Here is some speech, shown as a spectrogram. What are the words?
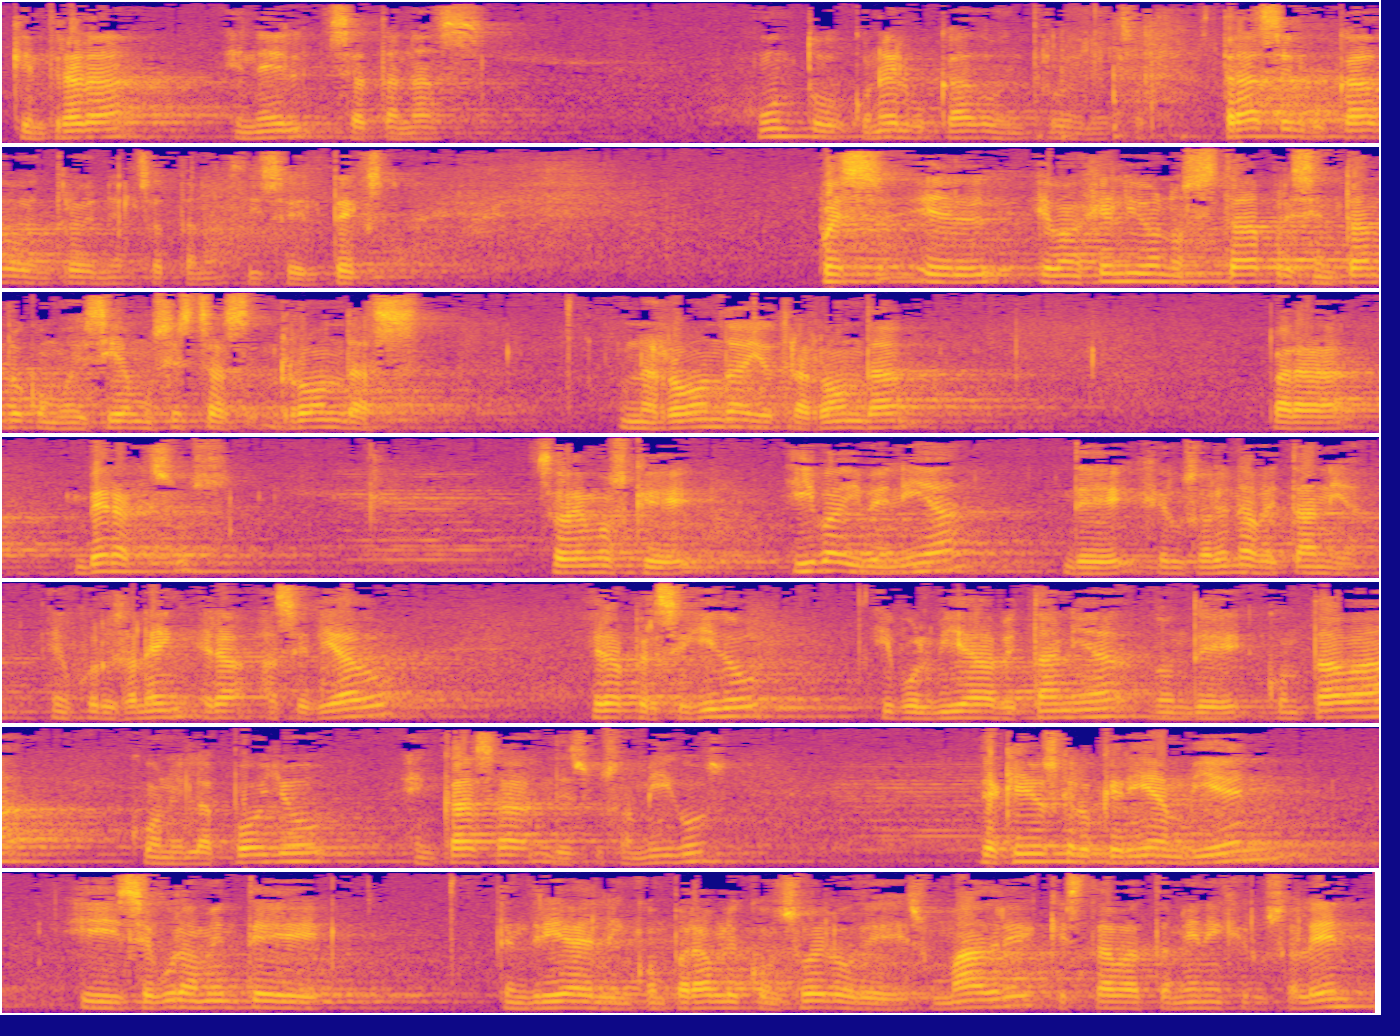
que entrara en él Satanás. Junto con el bocado entró en él Satanás. Tras el bocado entró en él Satanás, dice el texto. Pues el Evangelio nos está presentando, como decíamos, estas rondas, una ronda y otra ronda, para ver a Jesús. Sabemos que iba y venía de Jerusalén a Betania. En Jerusalén era asediado, era perseguido y volvía a Betania, donde contaba con el apoyo en casa de sus amigos, de aquellos que lo querían bien y seguramente tendría el incomparable consuelo de su madre, que estaba también en Jerusalén,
